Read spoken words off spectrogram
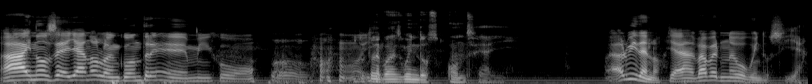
Ay, no sé, ya no lo encontré, mijo. Ay. Tú le pones Windows 11 ahí. Olvídenlo, ya va a haber un nuevo Windows y ya.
